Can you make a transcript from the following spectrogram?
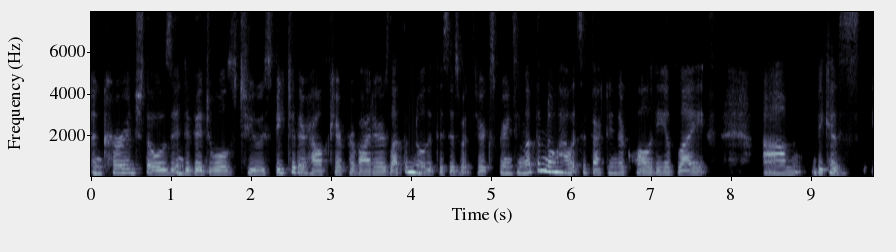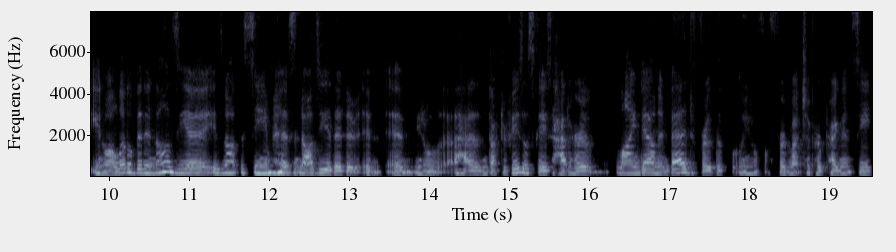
encourage those individuals to speak to their healthcare providers, let them know that this is what they're experiencing, let them know how it's affecting their quality of life um, because you know a little bit of nausea is not the same as nausea that it, it, it, you know has Dr. Case had her lying down in bed for the you know for, for much of her pregnancy.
